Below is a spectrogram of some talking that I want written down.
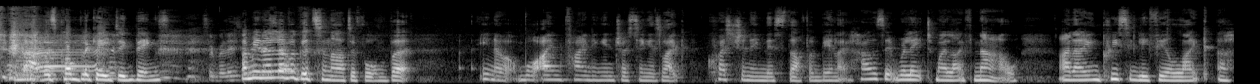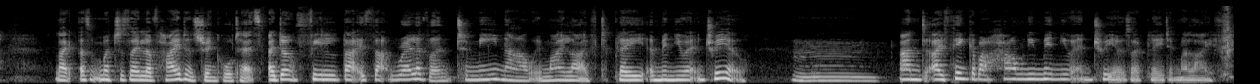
and that was complicating things. It's a religion I mean, I love a good sonata form, but you know what I'm finding interesting is like questioning this stuff and being like, how does it relate to my life now? And I increasingly feel like, uh, like as much as I love Haydn string quartets, I don't feel that is that relevant to me now in my life to play a minuet and trio. And I think about how many minuet and trios I played in my life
